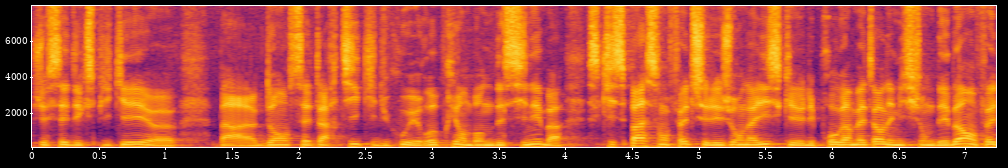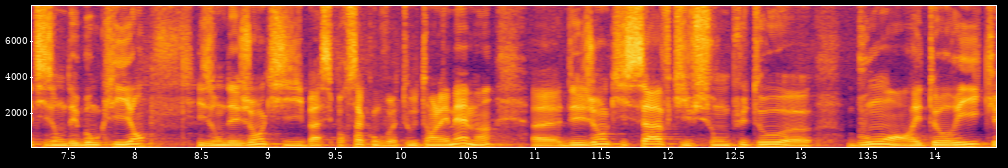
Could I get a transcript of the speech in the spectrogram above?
j'essaie d'expliquer euh, bah, dans cet article qui du coup est repris en bande dessinée, bah, ce qui se passe en fait chez les journalistes, et les programmateurs d'émissions de débat. En fait, ils ont des bons clients, ils ont des gens qui, c'est pour ça qu'on voit tout le temps les mêmes, hein, des gens qui savent, qui sont plutôt bons en rhétorique,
